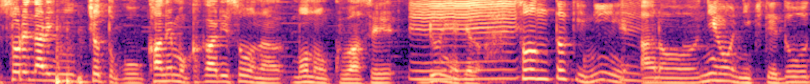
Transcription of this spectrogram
それなりにちょっとこう金もかかりそうなものを食わせるんやけうん。どその時に、うん。あの日本に来てどう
